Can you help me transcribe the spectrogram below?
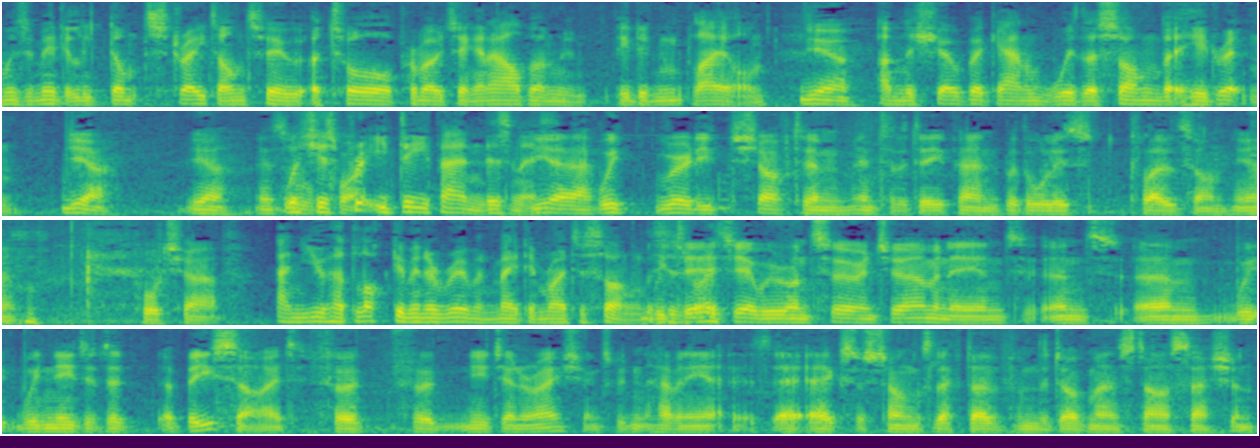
was immediately dumped straight onto a tour promoting an album he didn't play on. Yeah. And the show began with a song that he'd written, Yeah, yeah. It's which is quite- pretty deep end, isn't it? Yeah, we really shoved him into the deep end with all his clothes on. Yeah, poor chap. And you had locked him in a room and made him write a song. This we is did, right. yeah. We were on tour in Germany, and and um, we we needed a, a B side for for New Generation because we didn't have any extra songs left over from the Dog Man Star session,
